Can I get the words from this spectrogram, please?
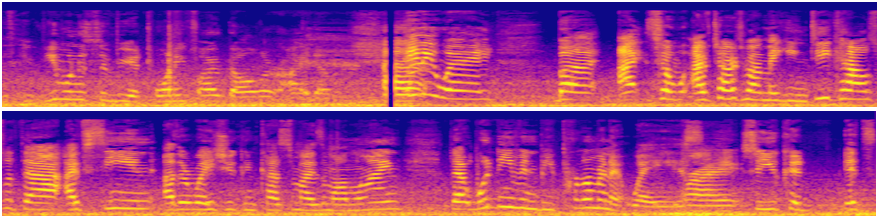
if you want to send me a twenty-five dollar item, uh, anyway. But I so I've talked about making decals with that. I've seen other ways you can customize them online that wouldn't even be permanent ways. Right. So you could it's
